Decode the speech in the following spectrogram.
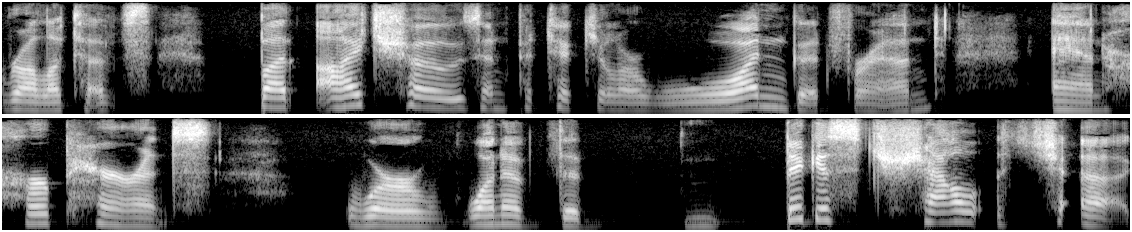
relatives. But I chose in particular one good friend, and her parents were one of the biggest shall, uh,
